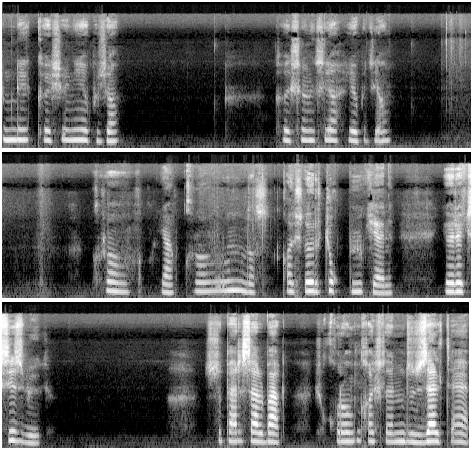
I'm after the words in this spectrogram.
Şimdi kaşını yapacağım. Kaşını siyah yapacağım. Kro ya Crow'un da kaşları çok büyük yani. Gereksiz büyük. Süpersel bak. Şu Crow'un kaşlarını düzelt he.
